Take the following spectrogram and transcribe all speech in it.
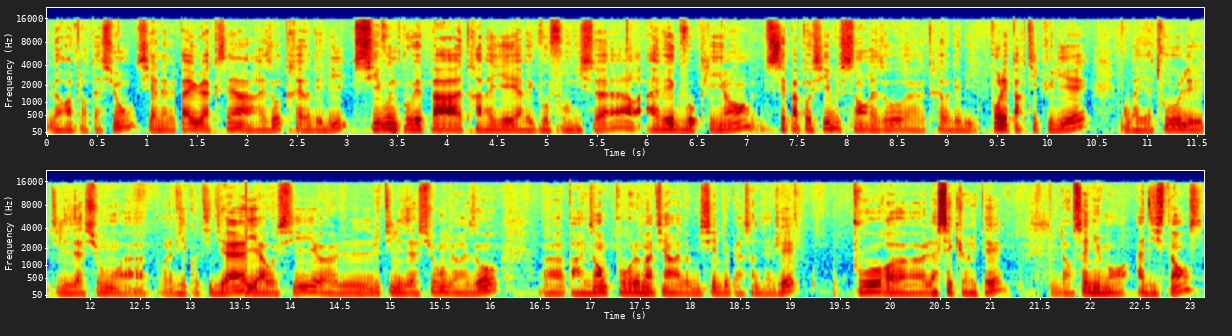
leur implantation si elles n'avaient pas eu accès à un réseau très haut débit. Si vous ne pouvez pas travailler avec vos fournisseurs, avec vos clients, c'est pas possible sans réseau euh, très haut débit. Pour les particuliers, bon, bah, il y a tout l'utilisation euh, pour la vie quotidienne, il y a aussi l'utilisation du réseau, par exemple pour le maintien à domicile des personnes âgées, pour la sécurité, l'enseignement à distance,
